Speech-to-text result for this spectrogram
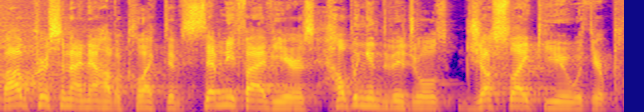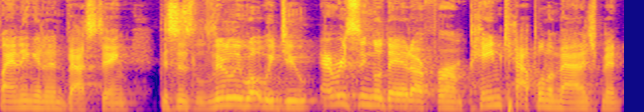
Bob, Chris, and I now have a collective 75 years helping individuals just like you with your planning and investing. This is literally what we do every single day at our firm, Payne Capital Management,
